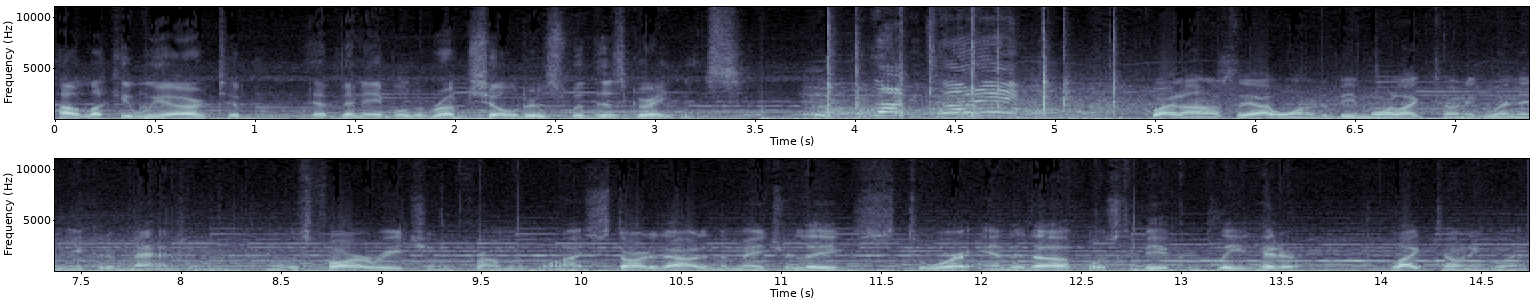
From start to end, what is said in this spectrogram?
how lucky we are to have been able to rub shoulders with his greatness. Quite honestly, I wanted to be more like Tony Gwynn than you could imagine. It was far reaching from when I started out in the major leagues to where I ended up was to be a complete hitter, like Tony Gwynn.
